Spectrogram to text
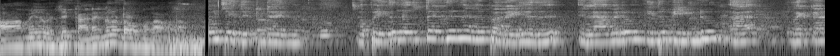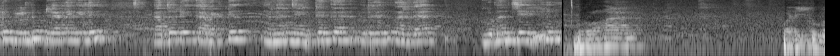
ആമീന് വലിയ കനങ്ങളുണ്ടാവുന്നതാണ് ചെയ്തിട്ടുണ്ടായിരുന്നു. അപ്പൊ ഇത് നിർത്തരുത് എന്നാണ് പറയുന്നത്. എല്ലാവരും ഇത് വീണ്ടും ആ റെക്കോർഡ് വീണ്ടും ഇടുകയാണെങ്കിൽ അതൊരു കറക്റ്റ് ഞങ്ങൾക്കൊക്കെ ഒരു നല്ല ഗുണം ചെയ്യും. ഖുർആൻ പഠിക്കുക.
